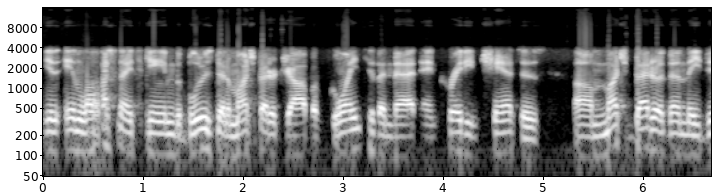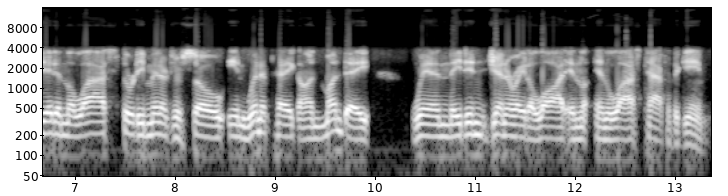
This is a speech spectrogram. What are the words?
in, in last night's game, the Blues did a much better job of going to the net and creating chances, um, much better than they did in the last 30 minutes or so in Winnipeg on Monday when they didn't generate a lot in, in the last half of the game.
